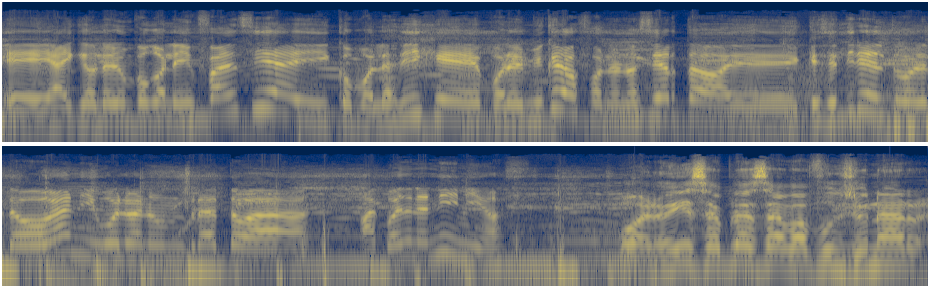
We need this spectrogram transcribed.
eh, hay que hablar un poco de la infancia y como les dije por el micrófono, ¿no es cierto? Eh, que se tiren sobre el tobogán y vuelvan un rato a, a cuando eran niños. Bueno, y esa plaza va a funcionar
